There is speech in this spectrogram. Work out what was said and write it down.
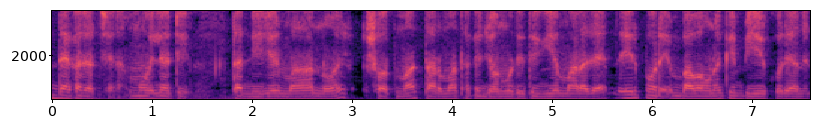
দেখা যাচ্ছে না মহিলাটি তার নিজের মা নয়, সৎ মা, তার মা তাকে জন্ম দিতে গিয়ে মারা যায়। এরপরে বাবা ওনাকে বিয়ে করে আনেন।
